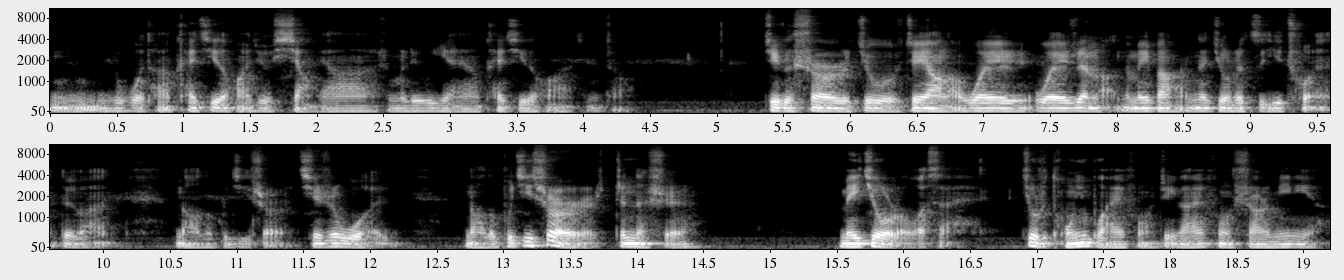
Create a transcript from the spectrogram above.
嗯，如果它开机的话就响呀，什么留言呀，开机的话怎么着？这个事儿就这样了，我也我也认了，那没办法，那就是自己蠢，对吧？脑子不记事儿。其实我脑子不记事儿真的是没救了，哇塞！就是同一部 iPhone，这个 iPhone 十二 mini 啊，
